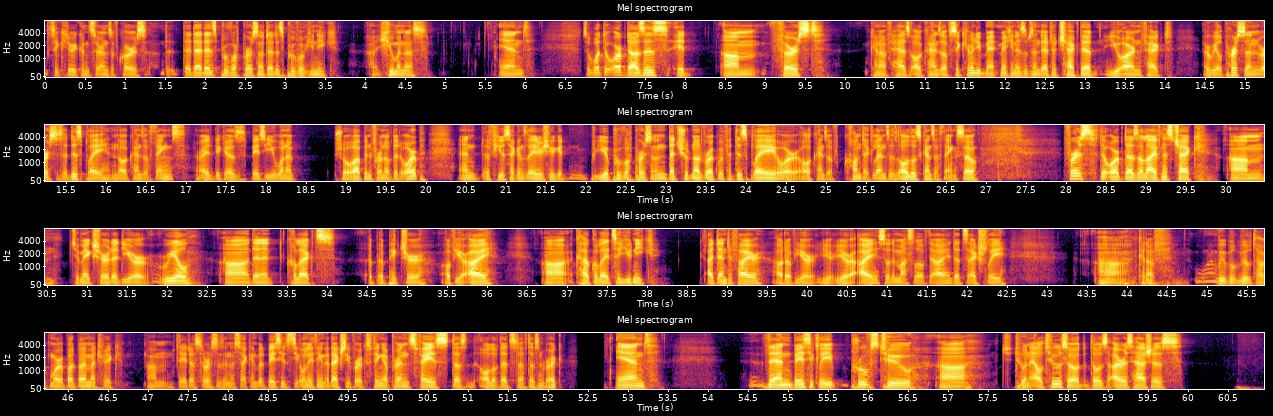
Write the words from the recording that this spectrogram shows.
security concerns, of course. That that is proof of personhood. That is proof of unique uh, humanness. And so what the orb does is it um, first kind of has all kinds of security me mechanisms in there to check that you are in fact a real person versus a display and all kinds of things, right? Because basically you want to show up in front of that orb and a few seconds later you get your proof of person. That should not work with a display or all kinds of contact lenses, all those kinds of things. So First, the orb does a liveness check um, to make sure that you're real. Uh, then it collects a, a, picture of your eye, uh, calculates a unique identifier out of your, your, your, eye, so the muscle of the eye. That's actually uh, kind of, we will, we will talk more about biometric um, data sources in a second, but basically it's the only thing that actually works. Fingerprints, face, does all of that stuff doesn't work. And then basically proves to uh, to an L2. So those iris hashes,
